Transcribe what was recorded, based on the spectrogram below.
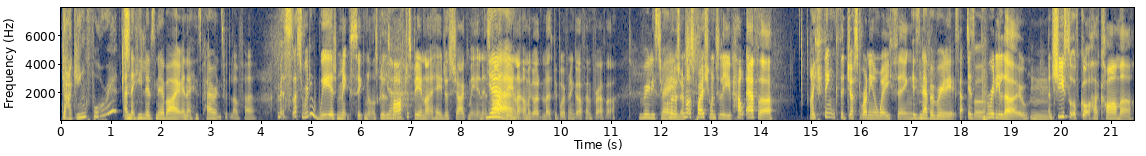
gagging for it. And that he lives nearby and that his parents would love her. I mean, it's, that's really weird mixed signals because it's half just being like, "Hey, just shag me," and it's Yeah. half being like, "Oh my god, let's be boyfriend and girlfriend forever." Really strange. Oh my gosh, I'm not surprised she wanted to leave. However, I think the just running away thing Is never really is It's pretty low. Mm. And she sort of got her karma.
